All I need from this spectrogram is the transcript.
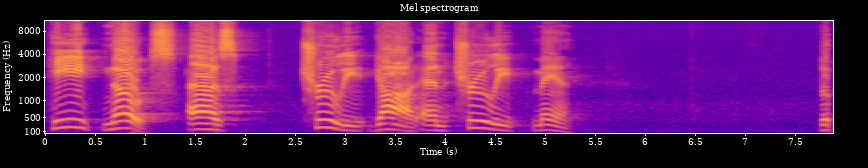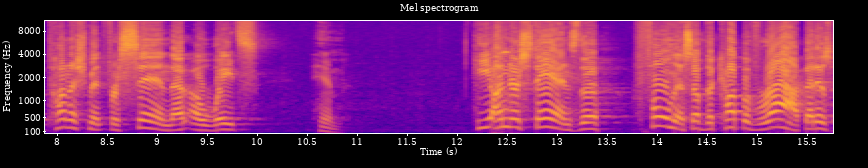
He knows as truly God and truly man the punishment for sin that awaits him. He understands the fullness of the cup of wrath that is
